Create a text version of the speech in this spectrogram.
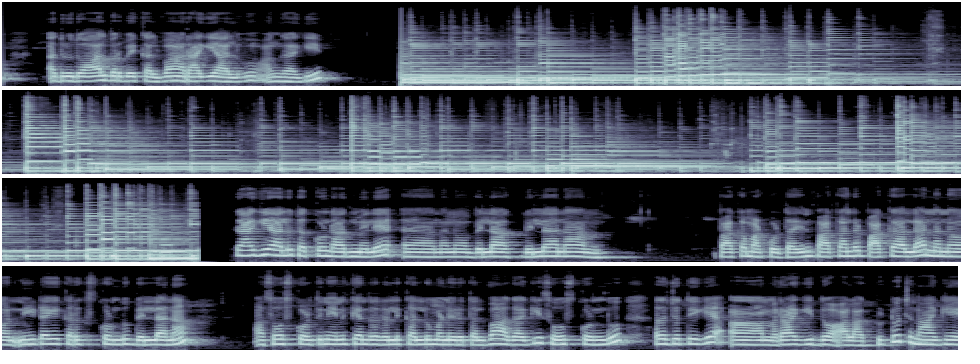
ಅದ್ರದ್ದು ಹಾಲು ಬರಬೇಕಲ್ವಾ, ರಾಗಿ ಹಾಲು, ಹಂಗಾಗಿ. ರಾಗಿ ಹಾಲು ತಕ್ಕೊಂಡಾದ್ಮೇಲೆ ನಾನು ಬೆಲ್ಲ ಬೆಲ್ಲನ ಪಾಕ ಮಾಡ್ಕೊಳ್ತಾ ಇದ್ದೀನಿ ಪಾಕ ಅಂದರೆ ಪಾಕ ಅಲ್ಲ, ನಾನು ನೀಟಾಗಿ ಕರಗಿಸ್ಕೊಂಡು ಬೆಲ್ಲನ ಸೋಸ್ಕೊಳ್ತೀನಿ. ಏನಕ್ಕೆ ಅಂದರೆ ಅದರಲ್ಲಿ ಕಲ್ಲು ಮಣ್ಣು ಇರುತ್ತಲ್ವ, ಹಾಗಾಗಿ ಸೋಸ್ಕೊಂಡು ಅದ್ರ ಜೊತೆಗೆ ರಾಗಿದ್ದು ಹಾಲು ಹಾಕ್ಬಿಟ್ಟು ಚೆನ್ನಾಗಿ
